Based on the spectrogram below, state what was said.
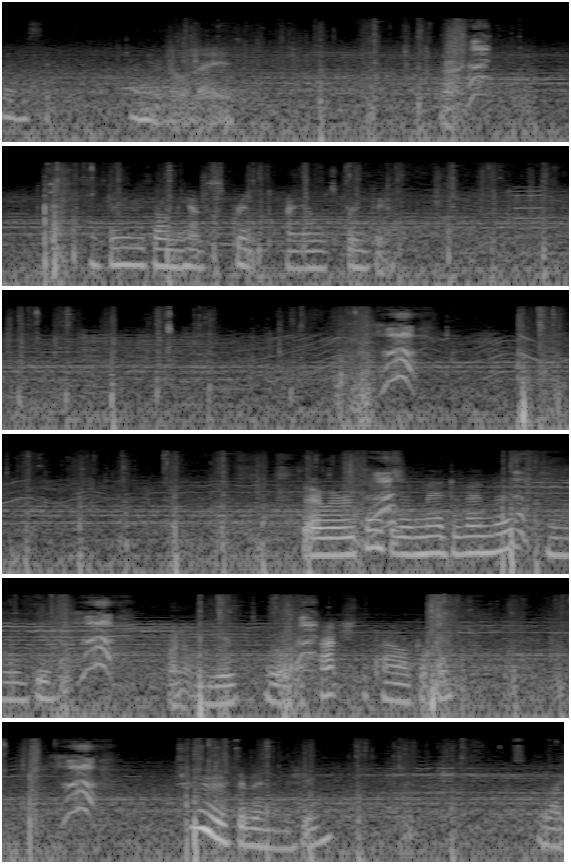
I don't know what that is. Right. As as you tell me how to sprint, I am sprinting. So we'll return to the med vendor we'll give, well not give, we'll attach the power couple vending like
